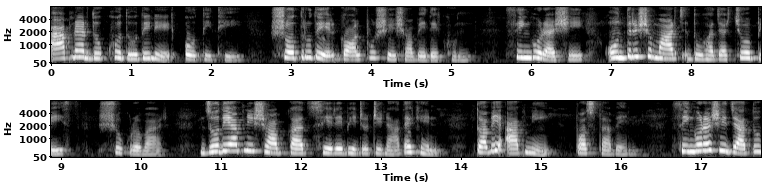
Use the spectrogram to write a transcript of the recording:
আপনার দুঃখ দুদিনের অতিথি, শত্রুদের গল্প শেষ হবে দেখুন। সিংহ রাশি উনত্রিশে মার্চ দু হাজার চব্বিশ, শুক্রবার। যদি আপনি সব কাজ ছেড়ে ভিডিওটি না দেখেন, তবে আপনি পস্তাবেন। সিংহরাশি জাতক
